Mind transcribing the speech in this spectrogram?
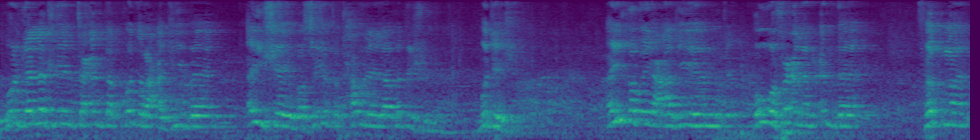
يقول قالت لي أنت عندك قدرة عجيبة أي شيء بسيط تحوله إلى مدري شنو مدهش أي قضية عادية هو فعلا عنده فطنة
